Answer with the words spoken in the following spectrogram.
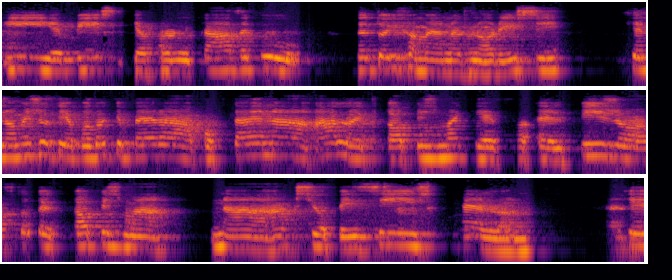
ή εμείς διαχρονικά δεν, του, δεν το είχαμε αναγνωρίσει και νομίζω ότι από εδώ και πέρα αποκτά ένα άλλο εκτόπισμα και ελπίζω αυτό το εκτόπισμα να αξιοποιηθεί στο μέλλον. Και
